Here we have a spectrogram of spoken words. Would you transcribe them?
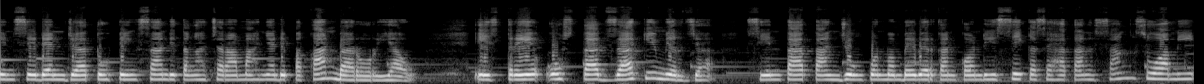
insiden jatuh pingsan di tengah ceramahnya di Pekanbaru Riau. Istri Ustadz Zaki Mirja Sinta Tanjung pun membeberkan kondisi kesehatan sang suami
